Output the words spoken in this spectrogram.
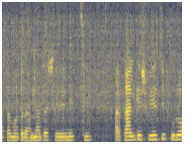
একার মতো রান্নাটা সেরে নিচ্ছি। আর কালকে শুয়েছি পুরো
